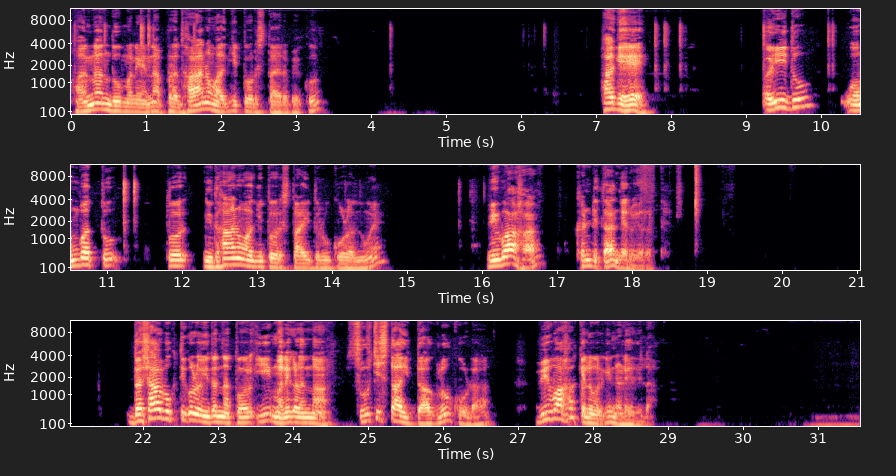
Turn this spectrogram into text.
ಹನ್ನೊಂದು ಮನೆಯನ್ನ ಪ್ರಧಾನವಾಗಿ ತೋರಿಸ್ತಾ ಇರಬೇಕು. ಹಾಗೆಯೇ ಐದು, ಒಂಬತ್ತು ತೋರ್, ನಿಧಾನವಾಗಿ ತೋರಿಸ್ತಾ ಇದ್ರು ಕೂಡ ವಿವಾಹ ಖಂಡಿತ ನೆರವೇರುತ್ತೆ. ದಶಾಭುಕ್ತಿಗಳು ಇದನ್ನ ತೋ, ಈ ಮನೆಗಳನ್ನ ಸೂಚಿಸ್ತಾ ಇದ್ದಾಗಲೂ ಕೂಡ ವಿವಾಹ ಕೆಲವರಿಗೆ ನಡೆಯೋದಿಲ್ಲ.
